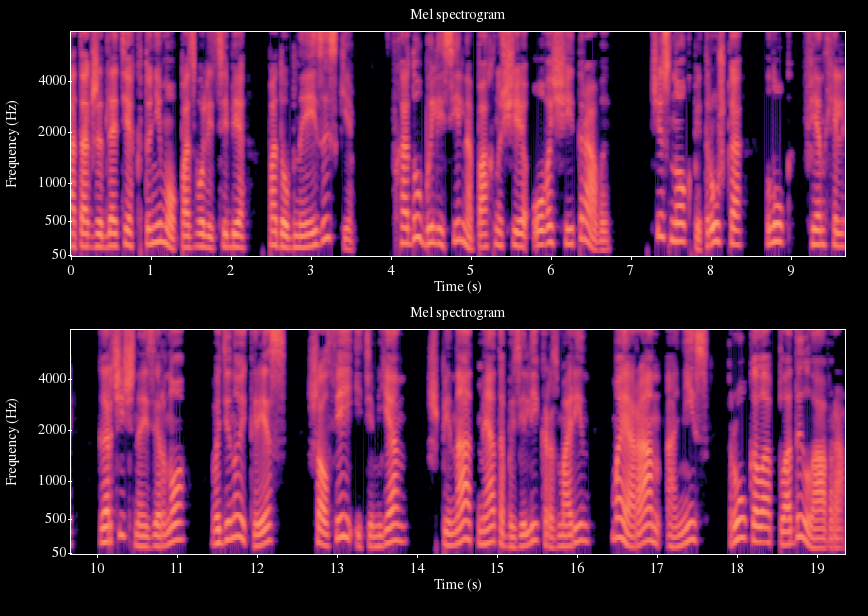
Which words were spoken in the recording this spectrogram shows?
а также для тех, кто не мог позволить себе подобные изыски, в ходу были сильно пахнущие овощи и травы – чеснок, петрушка, лук, фенхель, горчичное зерно, водяной крес, шалфей и тимьян, шпинат, мята, базилик, розмарин, майоран, анис, рукола, плоды лавра.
